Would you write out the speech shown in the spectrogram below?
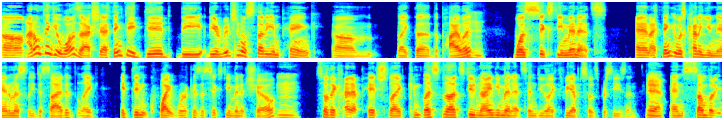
Uh, I don't think it was actually. I think they did the the original study in pink, um, like the the pilot Mhm. was sixty minutes, and I think it was kind of unanimously decided like it didn't quite work as a sixty minute show. Mm, So they kind of pitched like let's let's do ninety minutes and do like three episodes per season. Yeah. And somebody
